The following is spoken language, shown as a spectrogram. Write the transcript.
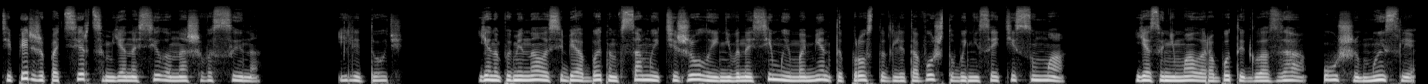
Теперь же под сердцем я носила нашего сына. Или дочь. Я напоминала себе об этом в самые тяжелые и невыносимые моменты просто для того, чтобы не сойти с ума. Я занимала работой глаза, уши, мысли.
